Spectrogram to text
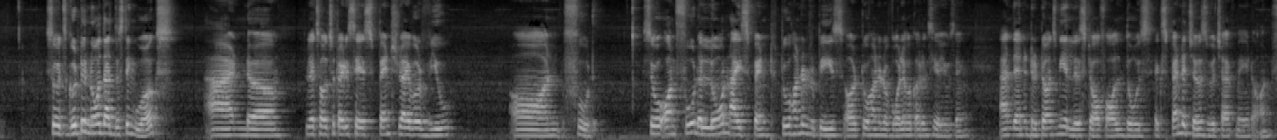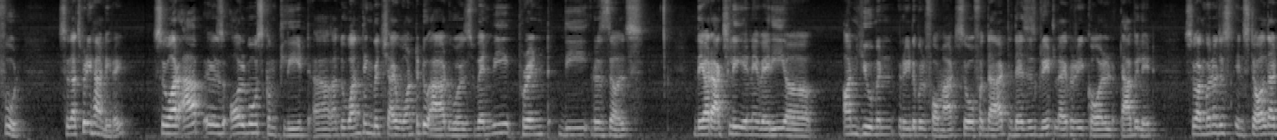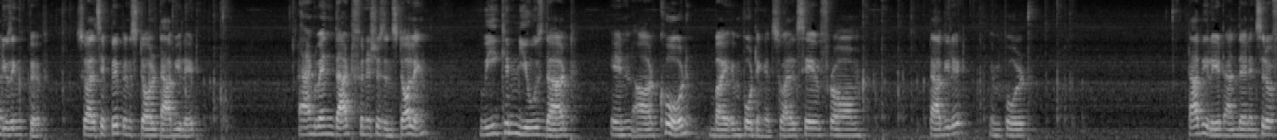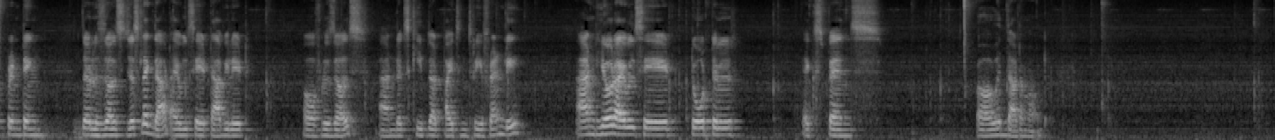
So it's good to know that this thing works and uh, let's also try to say spent driver view on food. So on food alone I spent 200 rupees or 200 of whatever currency you're using and then it returns me a list of all those expenditures which I've made on food. So that's pretty handy right so our app is almost complete. Uh, the one thing which I wanted to add was when we print the results they are actually in a very uh, unhuman readable format. So for that there's this great library called tabulate. So i'm going to just install that using pip. So i'll say pip install tabulate. And when that finishes installing we can use that in our code by importing it. So I'll say from tabulate import tabulate and then instead of printing the results just like that I will say tabulate of results and let's keep that python 3 friendly and here I will say total expense uh, with that amount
